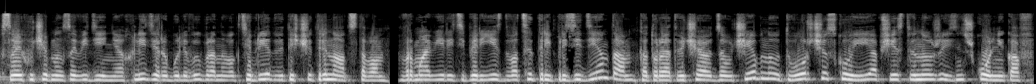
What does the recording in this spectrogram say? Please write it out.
В своих учебных заведениях лидеры были выбраны в октябре 2013 -го. В Армавире теперь есть 23 президента, которые отвечают за учебную, творческую и общественную жизнь школьников.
